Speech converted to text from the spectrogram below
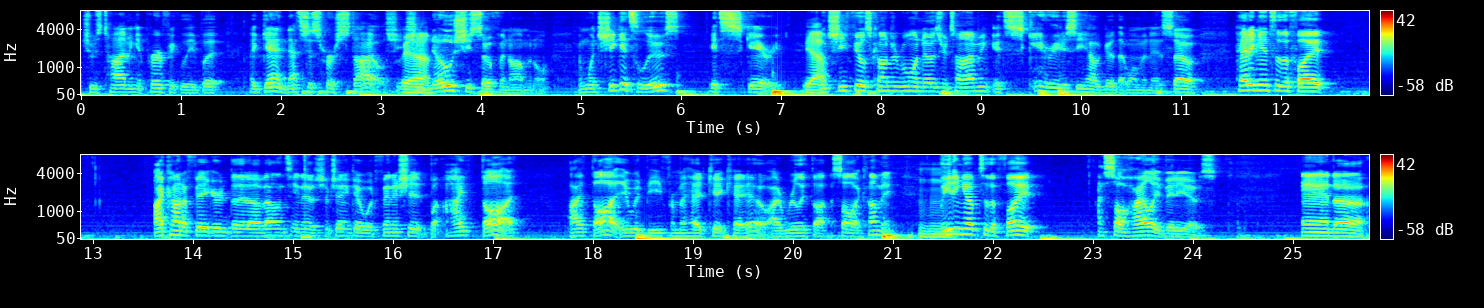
She was timing it perfectly. But again, that's just her style. She, Yeah. she knows she's so phenomenal. And when she gets loose, it's scary. Yeah. When she feels comfortable and knows your timing, it's scary to see how good that woman is. So heading into the fight, I kind of figured that uh, Valentina Shevchenko would finish it, but I thought, I thought it would be from a head kick KO. I really thought I saw it coming. Leading up to the fight, I saw highlight videos, and uh,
